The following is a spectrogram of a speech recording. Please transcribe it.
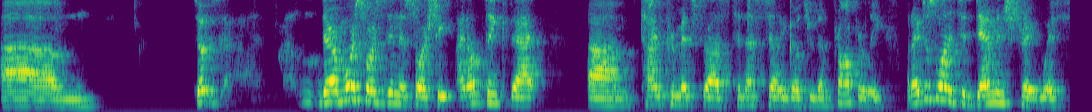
Um, so there are more sources in this source sheet. I don't think that um, time permits for us to necessarily go through them properly, but I just wanted to demonstrate with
